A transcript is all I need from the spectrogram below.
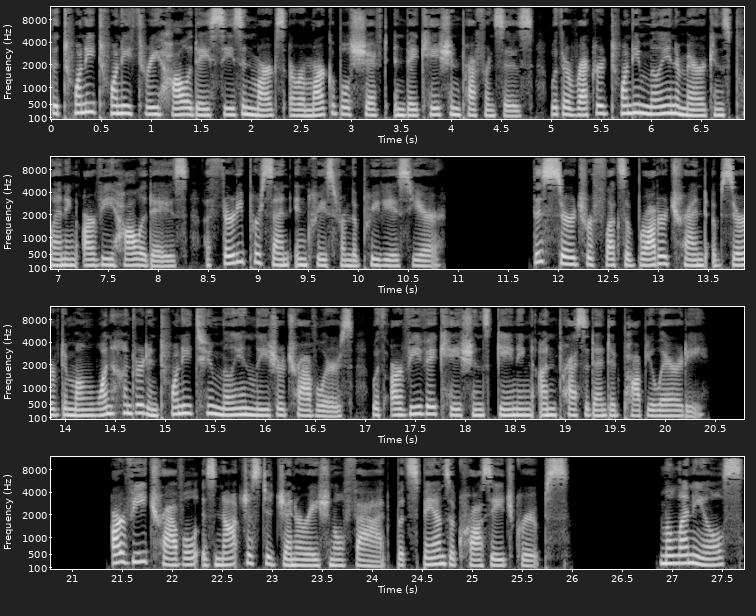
The 2023 holiday season marks a remarkable shift in vacation preferences, with a record 20 million Americans planning RV holidays, a 30% increase from the previous year. This surge reflects a broader trend observed among 122 million leisure travelers, with RV vacations gaining unprecedented popularity. RV travel is not just a generational fad but spans across age groups. Millennials,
